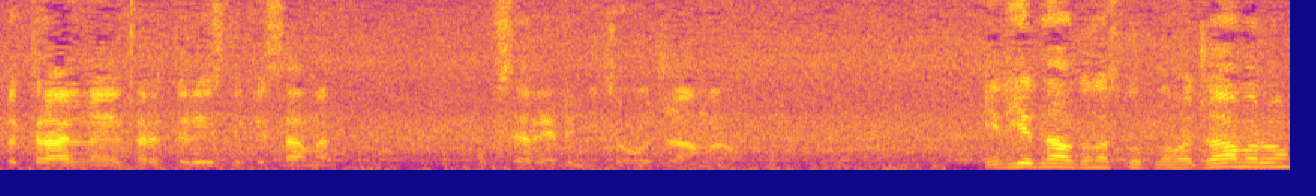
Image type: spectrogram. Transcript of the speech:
спектральної характеристики саме всередині цього джамеру. Під'єднав до наступного джамеру.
